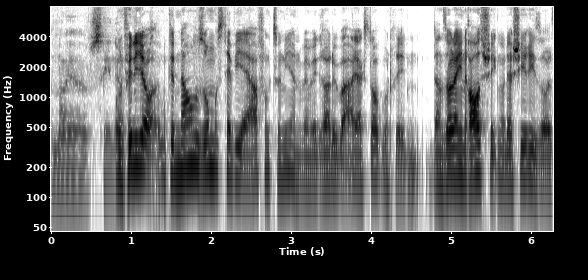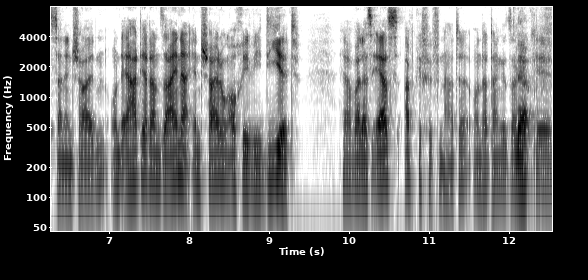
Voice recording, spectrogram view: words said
neue Szene. Und finde ich auch, genau so muss der VAR funktionieren, wenn wir gerade über Ajax Dortmund reden. Dann soll er ihn rausschicken und der Schiri soll es dann entscheiden. Und er hat ja dann seine Entscheidung auch revidiert. Ja, weil er es erst abgepfiffen hatte und hat dann gesagt, Ja. okay,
